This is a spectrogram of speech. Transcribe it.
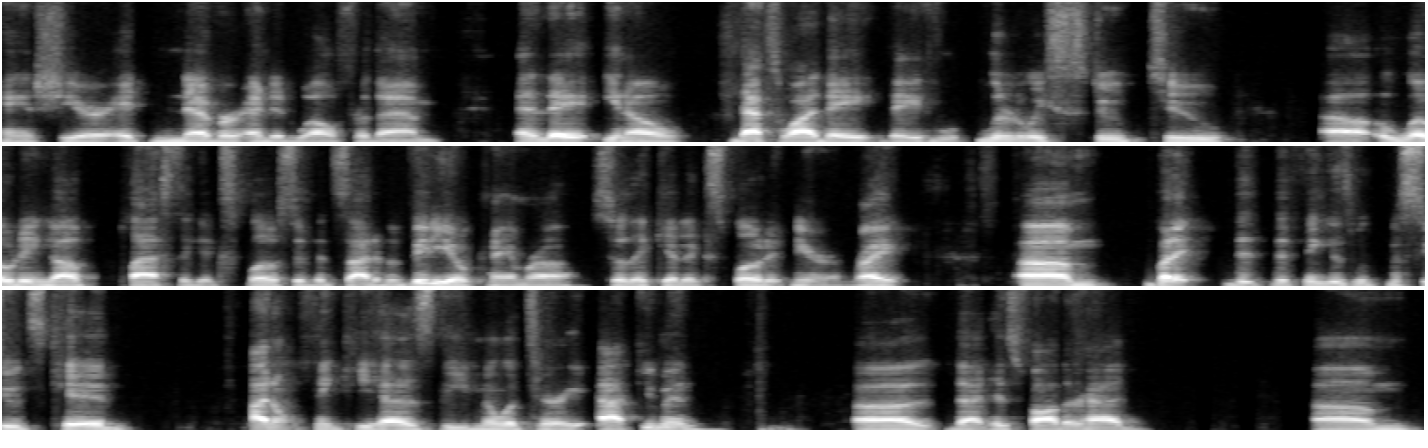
Panjshir, it never ended well for them. And they, you know, that's why they they literally stooped to uh, loading up plastic explosive inside of a video camera so they could explode it near him, right? Um, but it, the, the thing is with Masood's kid, I don't think he has the military acumen uh, that his father had. Um,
